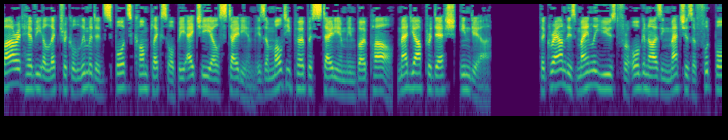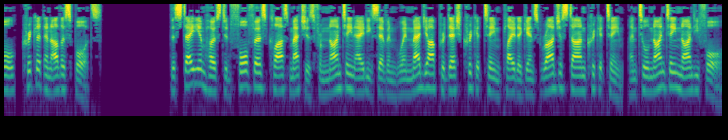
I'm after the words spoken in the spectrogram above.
Bharat Heavy Electrical Limited Sports Complex or BHEL Stadium is a multi-purpose stadium in Bhopal, Madhya Pradesh, India. The ground is mainly used for organising matches of football, cricket and other sports. The stadium hosted four first-class matches from 1987 when Madhya Pradesh cricket team played against Rajasthan cricket team, until 1994.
